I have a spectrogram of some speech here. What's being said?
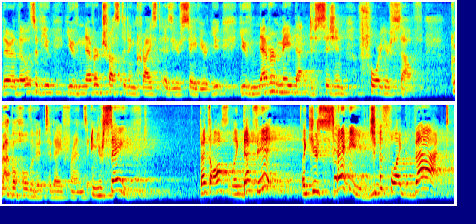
There are those of you, you've never trusted in Christ as your Savior. You, you've never made that decision for yourself. Grab a hold of it today, friends, and you're saved. That's awesome. Like, that's it. Like, you're saved just like that.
